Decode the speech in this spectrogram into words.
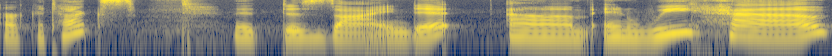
architects that designed it, um, and we have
